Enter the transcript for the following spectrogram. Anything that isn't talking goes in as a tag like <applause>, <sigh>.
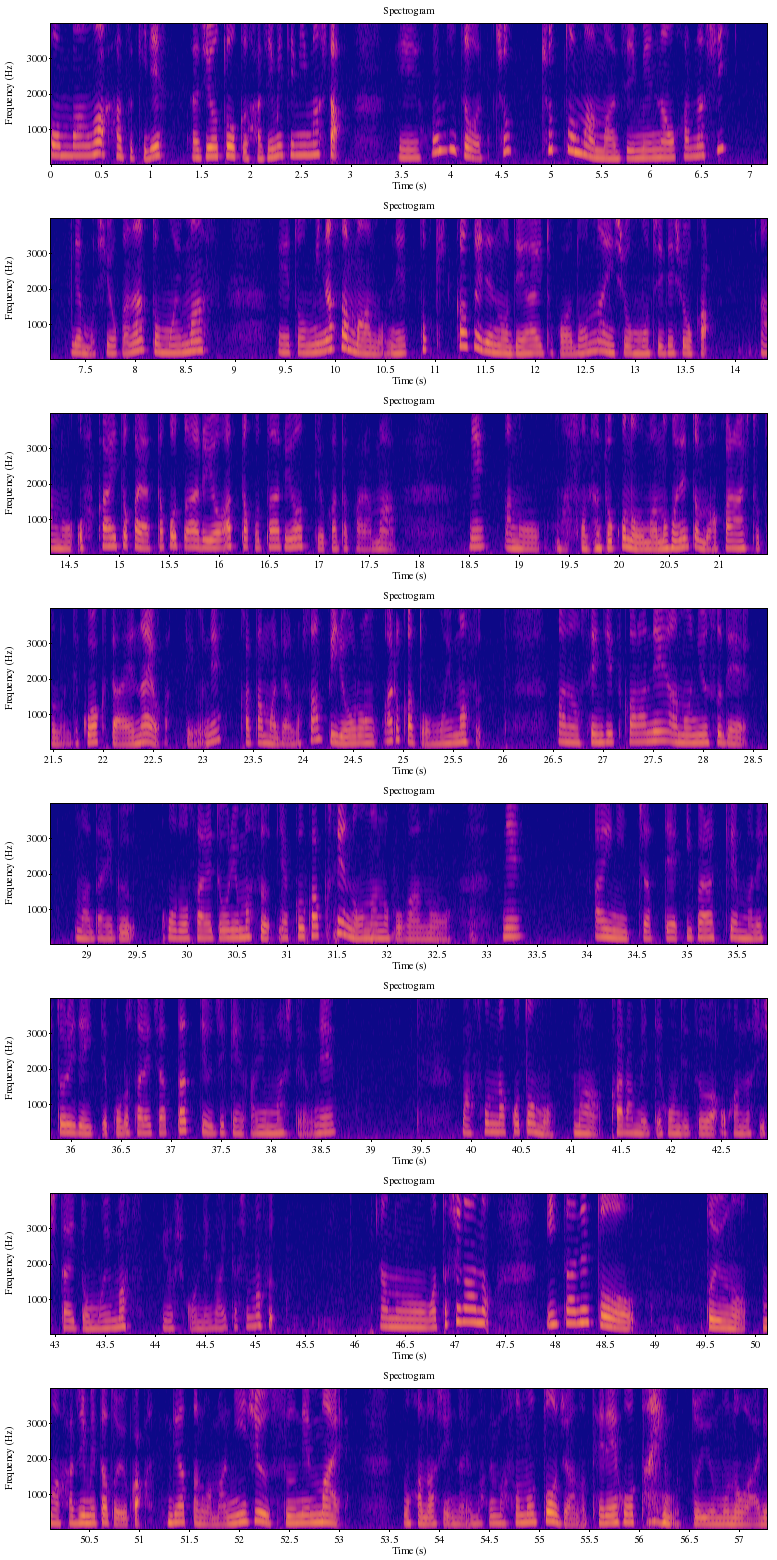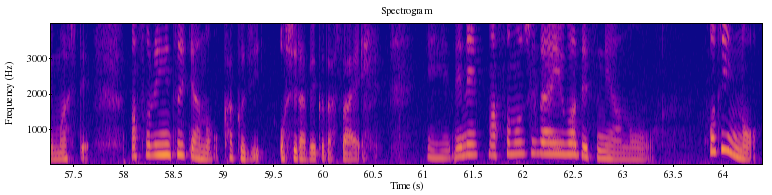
こんばんは、はずきです。ラジオトーク始めてみました。えー本日はちょ、ちょっとまあ真面目なお話でもしようかなと思います。えっ、と、皆様、の、ネットきっかけでの出会いとかはどんな印象をお持ちでしょうかあの、オフ会とかやったことあるよ、会ったことあるよっていう方から、まあ、ね、あの、まあ、そんなとこの馬の骨ともわからん人となんて怖くて会えないわっていうね、方まであの賛否両論あるかと思います。まあ、あの先日からね、あのニュースで、まあ、だいぶ報道されております薬学生の女の子があのね会いに行っちゃって茨城県まで一人で行って殺されちゃったっていう事件ありましたよね。まあそんなこともまあ絡めて本日はお話ししたいと思います。よろしくお願いいたします。あの私があのインターネットというのを、まあ、始めたというか出会ったのがまあ二十数年前の話になりますね。まあ、その当時あのテレホタイムというものがありまして、まあ、それについてあの各自お調べください。<laughs> えーでね、まあ、その時代はですねあの個人の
